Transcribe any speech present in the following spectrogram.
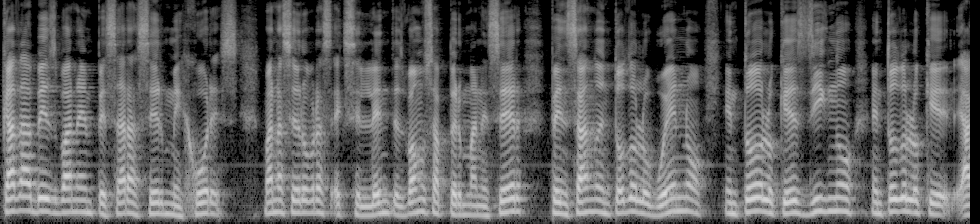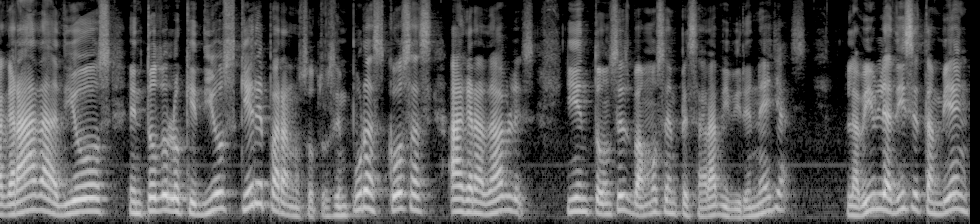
cada vez van a empezar a ser mejores, van a ser obras excelentes, vamos a permanecer pensando en todo lo bueno, en todo lo que es digno, en todo lo que agrada a Dios, en todo lo que Dios quiere para nosotros, en puras cosas agradables. Y entonces vamos a empezar a vivir en ellas. La Biblia dice también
